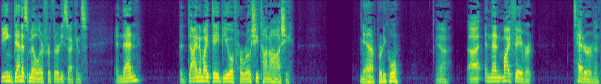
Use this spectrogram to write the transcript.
being Dennis Miller for 30 seconds. And then the dynamite debut of Hiroshi Tanahashi. Yeah, pretty cool. Yeah. Uh, and then my favorite, Ted Irvine,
